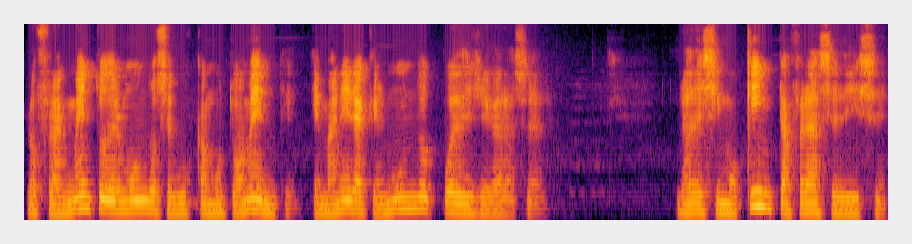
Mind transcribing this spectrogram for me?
los fragmentos del mundo se buscan mutuamente, de manera que el mundo puede llegar a ser. La decimoquinta frase dice,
